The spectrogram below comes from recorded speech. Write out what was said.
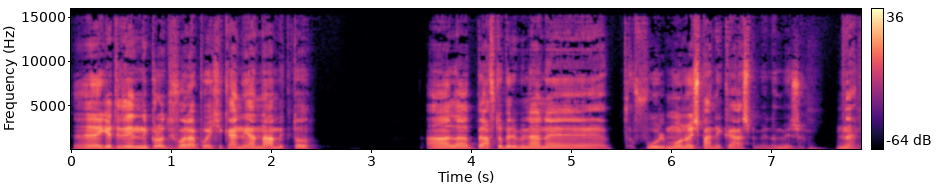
Ε, γιατί δεν είναι η πρώτη φορά που έχει κάνει ανάμεικτο. Αλλά αυτό πρέπει να είναι full μόνο ισπανικά, ας πούμε, νομίζω. Ναι.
